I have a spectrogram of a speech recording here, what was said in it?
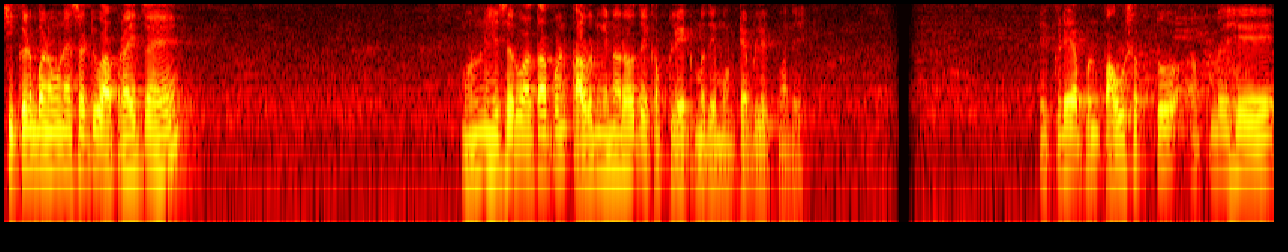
चिकन बनवण्यासाठी वापरायचा आहे. म्हणून हे सर्व आता आपण काढून घेणार आहोत एका प्लेटमध्ये मोठ्या प्लेटमध्ये. इकडे आपण पाहू शकतो आपलं हे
